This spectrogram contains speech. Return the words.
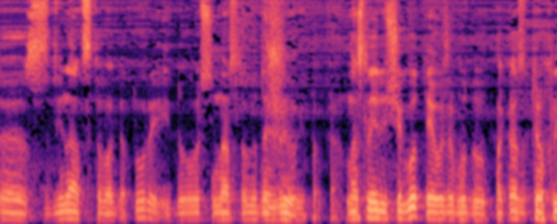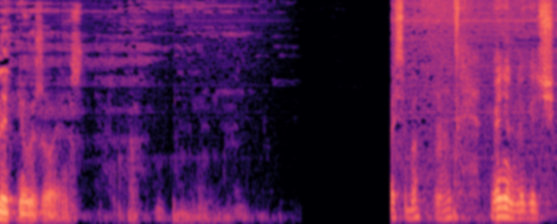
э, с 12 года и до 17 года живы пока. На следующий год я уже буду показывать трехлетнюю выживаемость. Спасибо. Леонид Олегович,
